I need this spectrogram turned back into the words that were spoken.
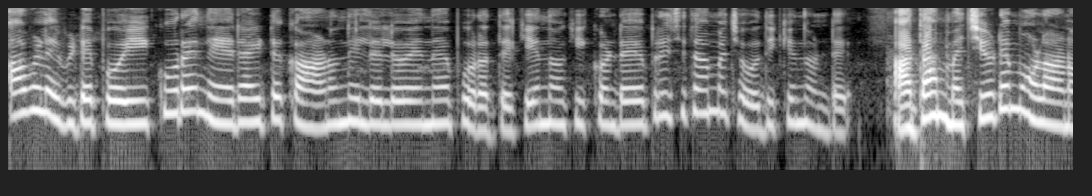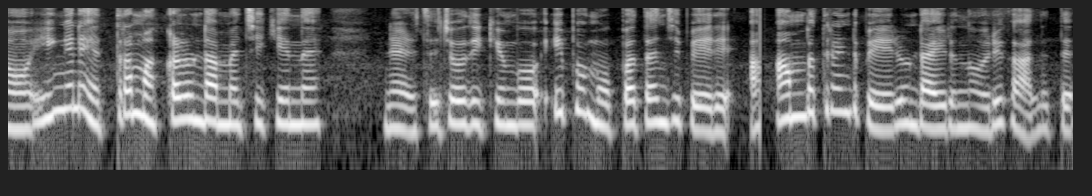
അവൾ എവിടെ പോയി? കുറെ നേരായിട്ട് കാണുന്നില്ലല്ലോ എന്ന് പുറത്തേക്ക് നോക്കിക്കൊണ്ട് പ്രിജിതാമ്മ ചോദിക്കുന്നുണ്ട്. അത് അമ്മച്ചിയുടെ മോളാണോ? ഇങ്ങനെ എത്ര മക്കളുണ്ട് അമ്മച്ചിക്ക്? എന്ന് നഴ്സ് ചോദിക്കുമ്പോൾ ഇപ്പോൾ മുപ്പത്തഞ്ച് പേര് അമ്പത്തിരണ്ട് പേരുണ്ടായിരുന്നു ഒരു കാലത്ത്.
